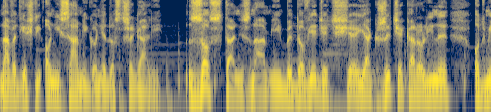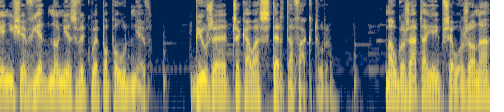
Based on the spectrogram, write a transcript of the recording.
nawet jeśli oni sami go nie dostrzegali. Zostań z nami, by dowiedzieć się, jak życie Karoliny odmieni się w jedno niezwykłe popołudnie. W biurze czekała sterta faktur. Małgorzata, jej przełożona,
